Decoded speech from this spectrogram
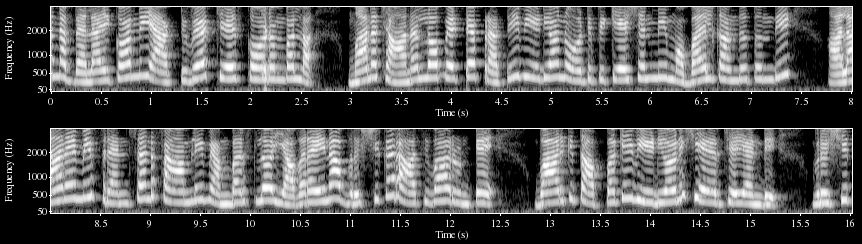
ఉన్న బెల్ ఐకాన్ని యాక్టివేట్ చేసుకోవడం వల్ల మన ఛానల్లో పెట్టే ప్రతి వీడియో నోటిఫికేషన్ మీ మొబైల్కి అందుతుంది. అలానే మీ ఫ్రెండ్స్ అండ్ ఫ్యామిలీ మెంబర్స్లో ఎవరైనా వృశ్చిక రాశి వారు ఉంటే వారికి తప్పక ఈ వీడియోని షేర్ చేయండి. వృశ్చిక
